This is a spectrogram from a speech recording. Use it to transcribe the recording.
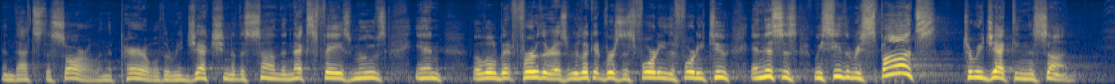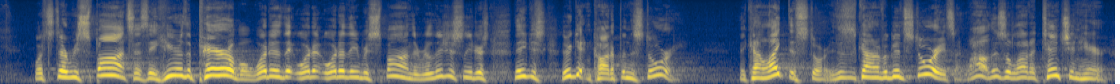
And that's the sorrow in the parable, the rejection of the Son. The next phase moves in a little bit further as we look at verses 40 to 42. And this is, we see the response to rejecting the Son. What's their response as they hear the parable? What do they, what, what do they respond? The religious leaders, they just, they're getting caught up in the story. They kind of like this story. This is kind of a good story. It's like, wow, there's a lot of tension here.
